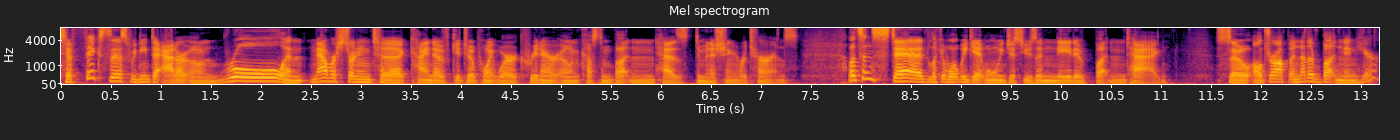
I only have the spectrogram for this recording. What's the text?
to fix this, we need to add our own role. And now we're starting to kind of get to a point where creating our own custom button has diminishing returns. Let's instead look at what we get when we just use a native button tag. So I'll drop another button in here,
